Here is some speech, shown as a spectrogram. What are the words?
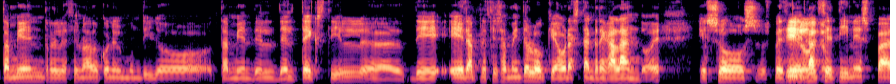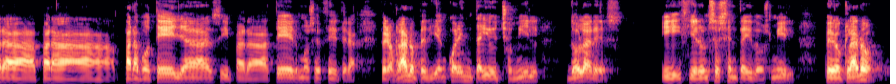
también relacionado con el mundillo también del, textil, eh, de, era precisamente lo que ahora están regalando, esos especies de calcetines para, para, para botellas y para termos, etcétera. Pero claro, pedían 48 mil dólares y hicieron 62.000. Pero claro,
